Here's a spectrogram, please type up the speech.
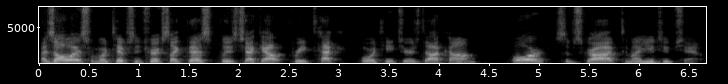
As always, for more tips and tricks like this, please check out freetech4teachers.com or subscribe to my YouTube channel.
